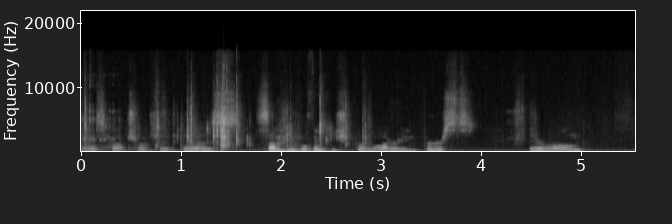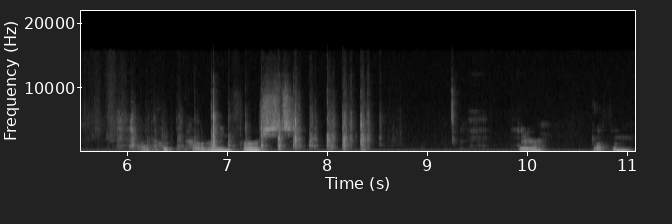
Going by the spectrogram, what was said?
as hot chocolate does. Some people think you should put water in first. They're wrong. I put the powder in first. There, nothing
